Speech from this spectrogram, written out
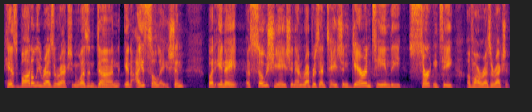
His bodily resurrection wasn't done in isolation, but in a association and representation guaranteeing the certainty of our resurrection,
